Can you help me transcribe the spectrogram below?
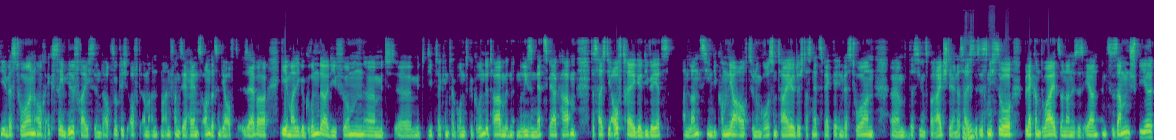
die Investoren auch extrem hilfreich sind, auch wirklich oft am, am Anfang sehr hands-on. Das sind ja oft selber ehemalige Gründer, die Firmen äh, mit, äh, mit Deep Tech-Hintergrund gegründet haben, ein, ein riesen Netzwerk haben. Das heißt, die Aufträge, die wir jetzt an Land ziehen, die kommen ja auch zu einem großen Teil durch das Netzwerk der Investoren, ähm, das sie uns bereitstellen. Das mhm. heißt, es ist nicht so black and white, sondern es ist eher ein Zusammenspiel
